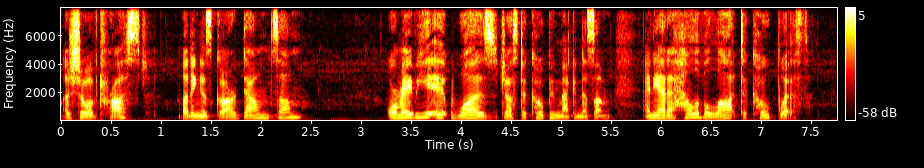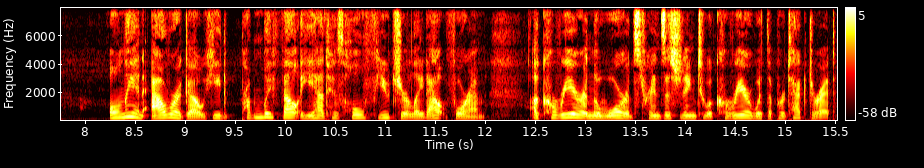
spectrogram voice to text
A show of trust, letting his guard down some? Or maybe it was just a coping mechanism, and he had a hell of a lot to cope with. Only an hour ago, he'd probably felt he had his whole future laid out for him a career in the wards transitioning to a career with the Protectorate,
